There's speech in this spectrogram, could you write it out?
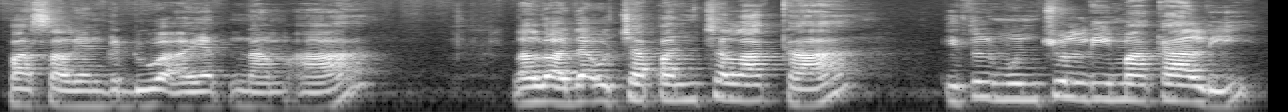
pasal yang kedua ayat 6a. Lalu ada ucapan celaka itu muncul lima kali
